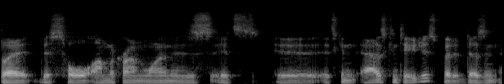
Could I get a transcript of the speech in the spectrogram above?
but this whole Omicron one is it's it's con- as contagious, but it doesn't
